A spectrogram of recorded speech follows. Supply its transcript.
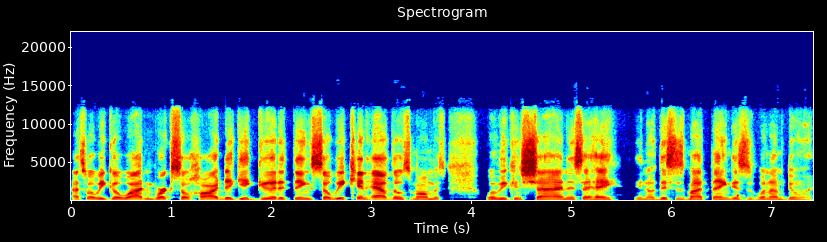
That's why we go out and work so hard to get good at things so we can have those moments where we can shine and say, hey, you know, this is my thing. This is what I'm doing.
